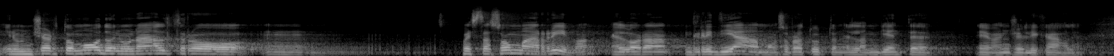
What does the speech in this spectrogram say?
in un certo modo o in un altro mm, questa somma arriva e allora gridiamo, soprattutto nell'ambiente evangelicale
